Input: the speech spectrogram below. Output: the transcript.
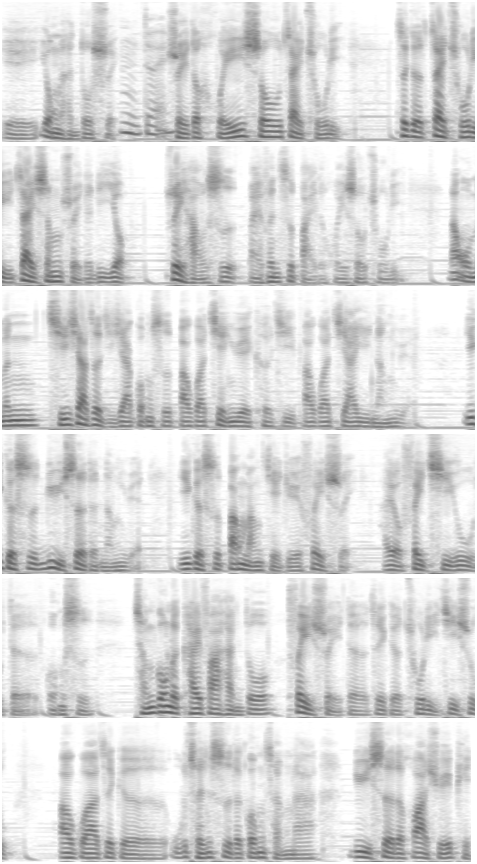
也用了很多水，嗯，对，水的回收再处理，这个再处理再生水的利用，最好是百分之百的回收处理。那我们旗下这几家公司，包括建越科技，包括嘉义能源，一个是绿色的能源，一个是帮忙解决废水。还有废弃物的公司，成功的开发很多废水的这个处理技术，包括这个无尘室的工程啦，绿色的化学品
